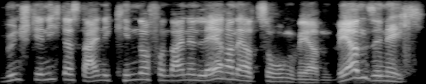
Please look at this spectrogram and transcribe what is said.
Wünsch dir nicht, dass deine Kinder von deinen Lehrern erzogen werden. Werden sie nicht.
